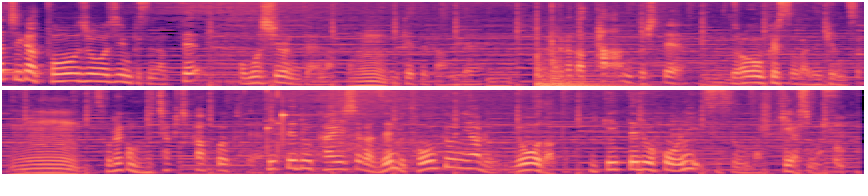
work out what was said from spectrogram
達が登場人物になって面白いみたいな、うん。受けてたんで、書き方ターンとしてドラゴンクエストができるんですよ、うん。それがめちゃくちゃかっこよくてイケてる会社が全部東京にあるようだとイケてる方に進んだ気がします。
